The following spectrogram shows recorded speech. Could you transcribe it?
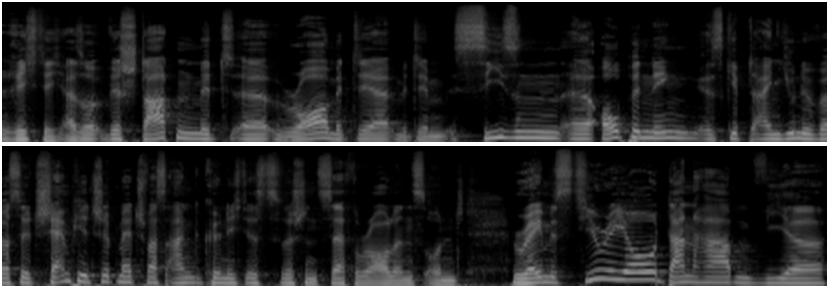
Richtig. Also wir starten mit äh, Raw, mit, der, mit dem Season äh, Opening. Es gibt ein Universal Championship Match, was angekündigt ist zwischen Seth Rollins und Rey Mysterio. Dann haben wir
